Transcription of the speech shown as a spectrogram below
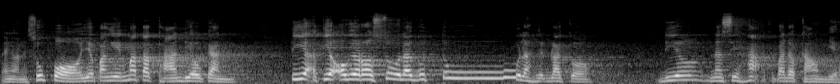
Tengok ni, supaya dia panggil mata tahan dia kan. Tiap-tiap orang rasul lagu tu lah belaka. Dia nasihat kepada kaum dia.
